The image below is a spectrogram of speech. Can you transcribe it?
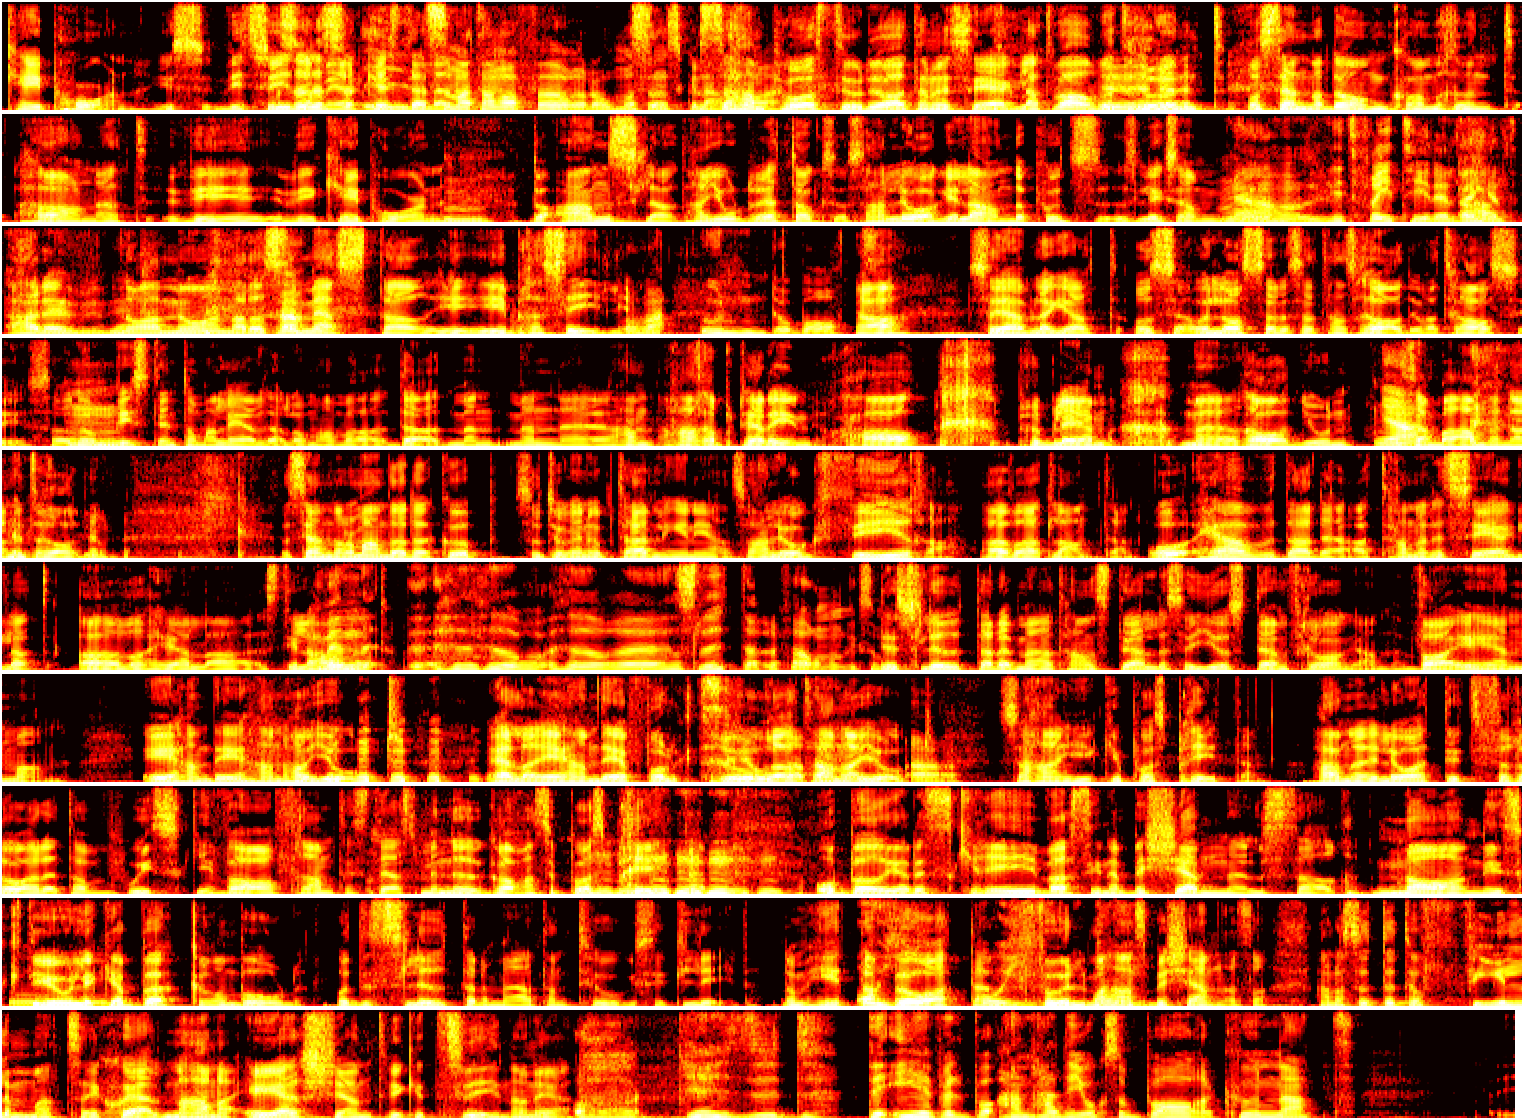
Cape Horn i, vid Och så Sydamerika såg ut istället. som att han var före dem och sen skulle Så han han bara... påstod då att han hade seglat varvet runt och sen när de kom runt hörnet vid, vid Cape Horn Mm. då anslöt, han gjorde detta också, så han låg i land och puts, liksom Ja, lite fritid helt enkelt. hade några månaders semester i, i Och Brasilien. vad underbart. Ja, så jävla gött. Och, så, och låtsades att hans radio var trasig. Så de Mm. visste inte om han levde eller om han var död. Men, men eh, han, han rapporterade in, har problem med radion. Ja. Och sen bara använde han inte radion. Och sen när de andra dök upp så tog han upp tävlingen igen. Så han låg fyra över Atlanten. Och hävdade att han hade seglat över hela Stilla Men havet. eh, hur, hur, hur, hur slutade det för honom liksom? Det slutade med att han ställde sig just den frågan. Vad är en man? Är han det han har gjort? Eller är han det folk tror, att, han har gjort? Ja. Så han gick ju på spriten. Han hade låtit förrådet av whisky vara fram tills dess, men nu gav han sig på spriten och började skriva sina bekännelser maniskt i olika böcker ombord. Och det slutade med att han tog sitt liv. De hittade Oj, båten oj, full med oj. hans bekännelser. Han har suttit och filmat sig själv när han har erkänt vilket svin han är. Åh gud, det är väl bara, han hade ju också bara kunnat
